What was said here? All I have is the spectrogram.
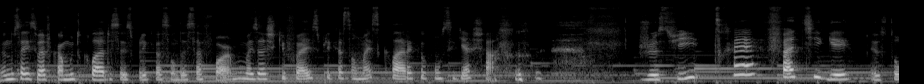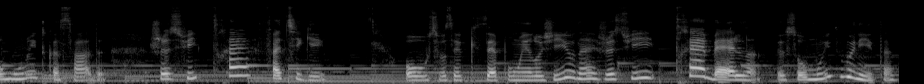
eu não sei se vai ficar muito clara essa explicação dessa forma, mas acho que foi a explicação mais clara que eu consegui achar. Je suis très fatiguée. Eu estou muito cansada. Je suis très fatiguée. Ou se você quiser pôr um elogio, né? Je suis très belle. Eu sou muito bonita.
